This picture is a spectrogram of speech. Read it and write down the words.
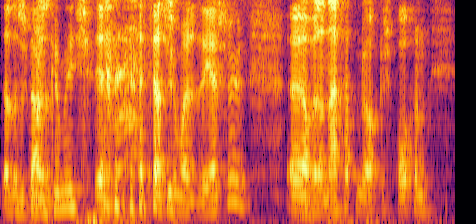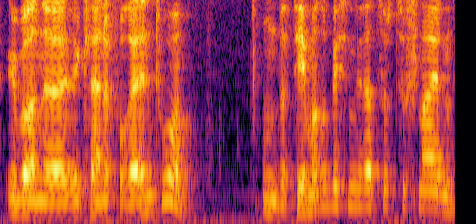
Das ist also schon mal- danke mich. das ist schon mal sehr schön. Äh, aber danach hatten wir auch gesprochen über eine, eine kleine Forellentour, um das Thema so ein bisschen wieder zu, zu schneiden.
